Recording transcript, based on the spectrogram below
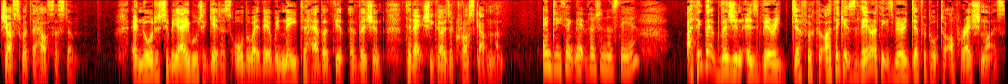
just with the health system. In order to be able to get us all the way there, we need to have a, vi- a vision that actually goes across government. And do you think that vision is there? I think that vision is very difficult. I think it's there. I think it's very difficult to operationalise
